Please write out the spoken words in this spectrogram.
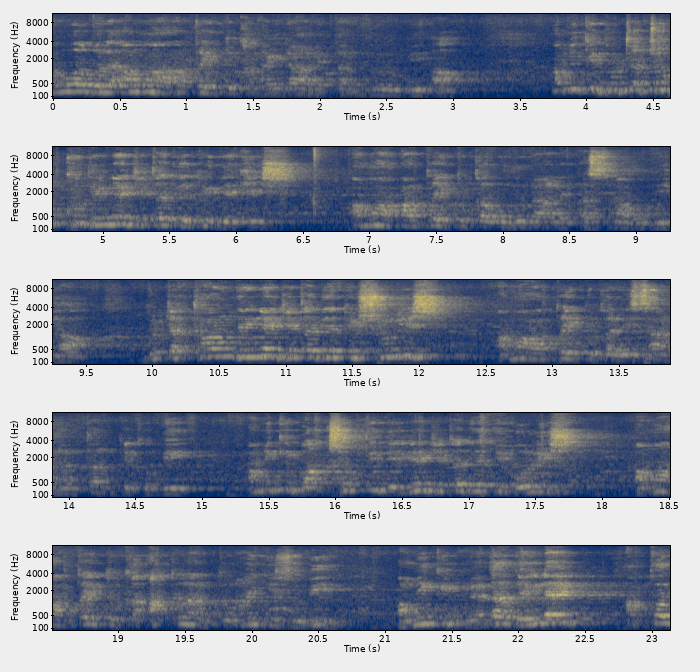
আল্লাহ বলে, আমা তানজুরু বিহা। আমি কি দুটো চক্ষু দিনে যেটা দেখিস, আমা বিহা। কান দিনে যেটা দিয়ে তুই শুনিস, আমা আতাইতু কালিসানান তানতিকু বি। আমি কি বাকশক্তি দিনে যেটা দিয়ে তুই বলিস, আমা আতাইতু কা আকলান তোমায় কি সুবি আমি কি মেধা দেই নাই? আকল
